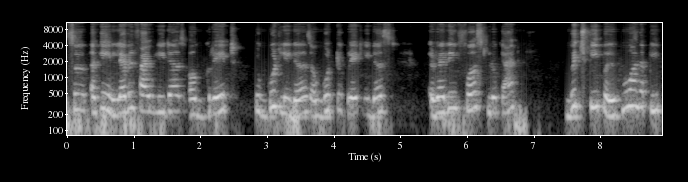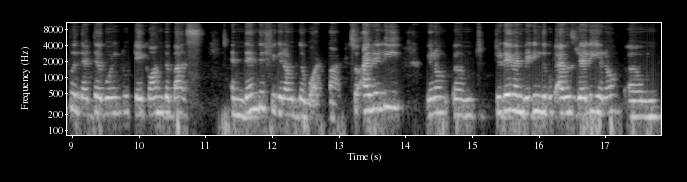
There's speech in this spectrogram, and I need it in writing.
so again, level five leaders or great to good leaders or good to great leaders really first look at which people, who are the people that they're going to take on the bus, and then they figure out the what part. So I really, you know, um, today when reading the book, I was really, you know, um,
